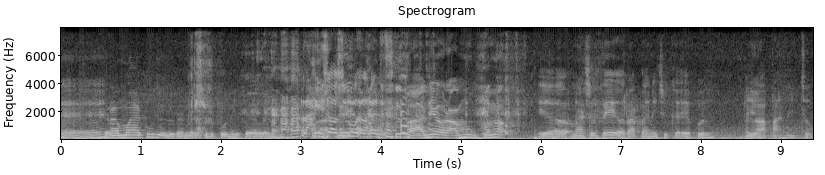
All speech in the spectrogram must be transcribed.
Eh, Rama aku tuh nek telepon iki keleng. Lah iso suwe lah disu. Bane ora mubeng kok. Ya maksudnya ya rabane juga ya pun. Ayo apa nih, Cuk?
